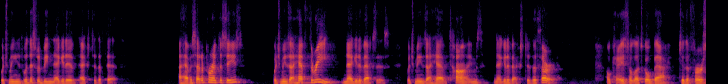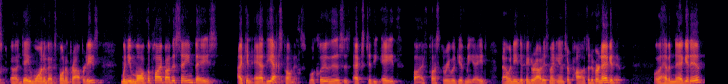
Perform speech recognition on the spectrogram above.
which means well, this would be negative x to the fifth. I have a set of parentheses, which means I have three negative x's, which means I have times negative x to the third. Okay, so let's go back to the first uh, day one of exponent properties. When you multiply by the same base, I can add the exponents. Well, clearly this is x to the eighth. 5 plus 3 would give me 8. Now I need to figure out is my answer positive or negative? Well, I have a negative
